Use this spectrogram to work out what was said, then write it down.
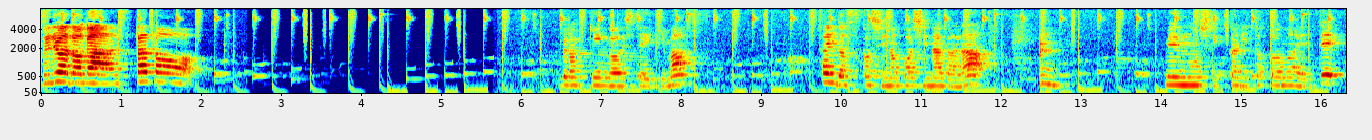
それでは動画スタート。ブロッキングをしていきます。サイド少し残しながら面をしっかり整えて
